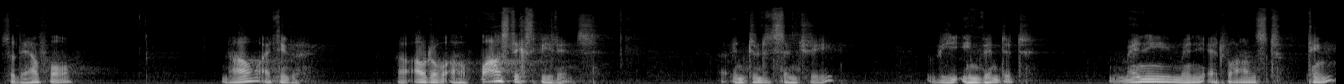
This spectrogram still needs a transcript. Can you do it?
So therefore, now I think uh, out of our past experience uh, in 20th century, we invented many, many advanced things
